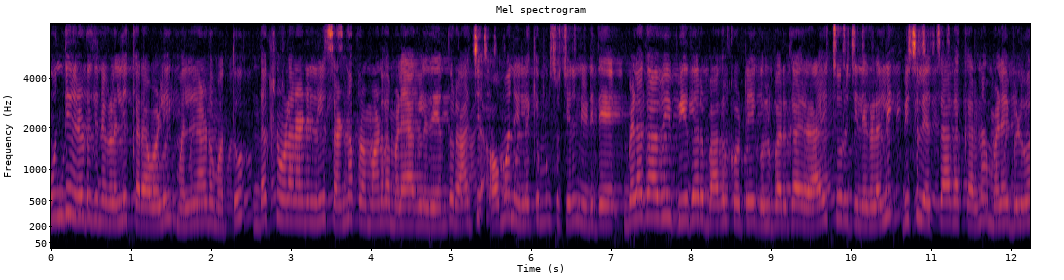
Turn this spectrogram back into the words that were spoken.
ಮುಂದಿನ ಎರಡು ದಿನಗಳಲ್ಲಿ ಕರಾವಳಿ, ಮಲೆನಾಡು ಮತ್ತು ದಕ್ಷಿಣ ಒಳನಾಡಿನಲ್ಲಿ ಸಣ್ಣ ಪ್ರಮಾಣದ ಮಳೆಯಾಗಲಿದೆ ಎಂದು ರಾಜ್ಯ ಹವಾಮಾನ ಇಲಾಖೆ ಮುನ್ಸೂಚನೆ ನೀಡಿದೆ. ಬೆಳಗಾವಿ, ಬೀದರ್, ಬಾಗಲಕೋಟೆ, ಗುಲ್ಬರ್ಗ, ರಾಯಚೂರು ಜಿಲ್ಲೆಗಳಲ್ಲಿ ಬಿಸಿಲು ಹೆಚ್ಚಾದ ಕಾರಣ ಮಳೆ ಬೀಳುವ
